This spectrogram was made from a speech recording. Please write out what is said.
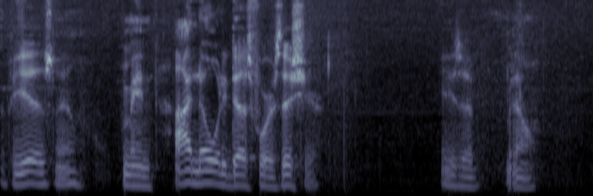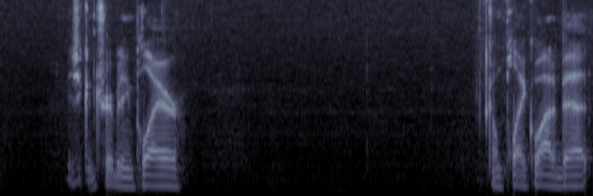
If he is, well, I mean, I know what he does for us this year. He's a, you know, he's a contributing player. To play quite a bit.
